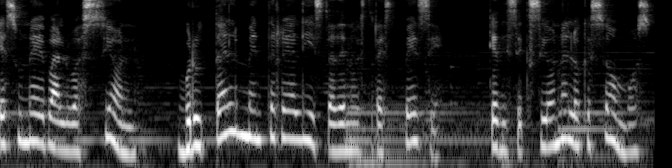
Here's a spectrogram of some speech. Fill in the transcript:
Es una evaluación brutalmente realista de nuestra especie que disecciona lo que somos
